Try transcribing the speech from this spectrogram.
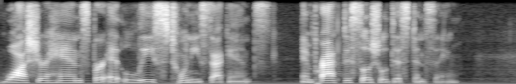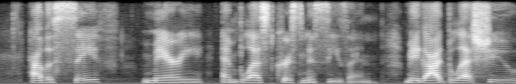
wash your hands for at least 20 seconds, and practice social distancing. Have a safe, merry, and blessed Christmas season. May God bless you,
